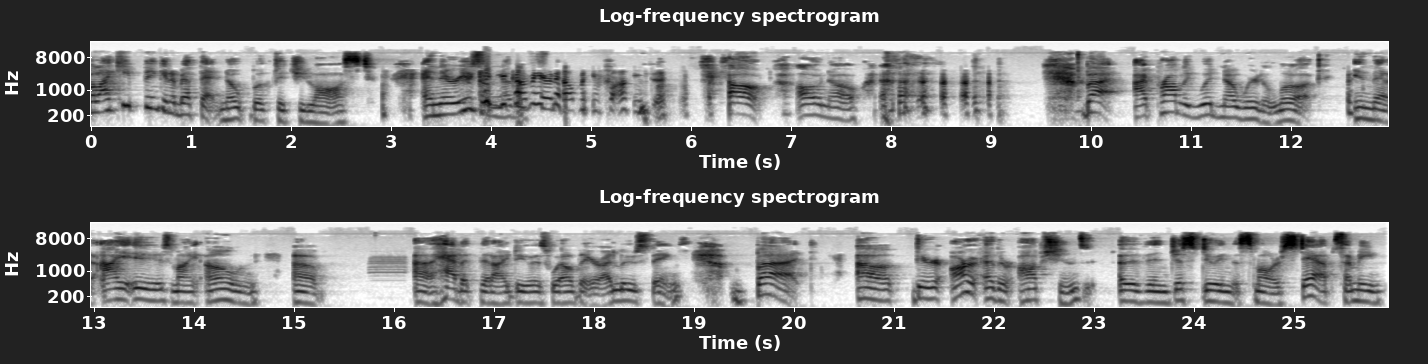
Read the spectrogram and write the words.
Well, I keep thinking about that notebook that you lost, and there is Can you come here and help me find it? Oh, oh no. but I probably would know where to look. In that, I is my own uh, uh, habit that I do as well. There, I lose things, but uh, there are other options other than just doing the smaller steps. I mean,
